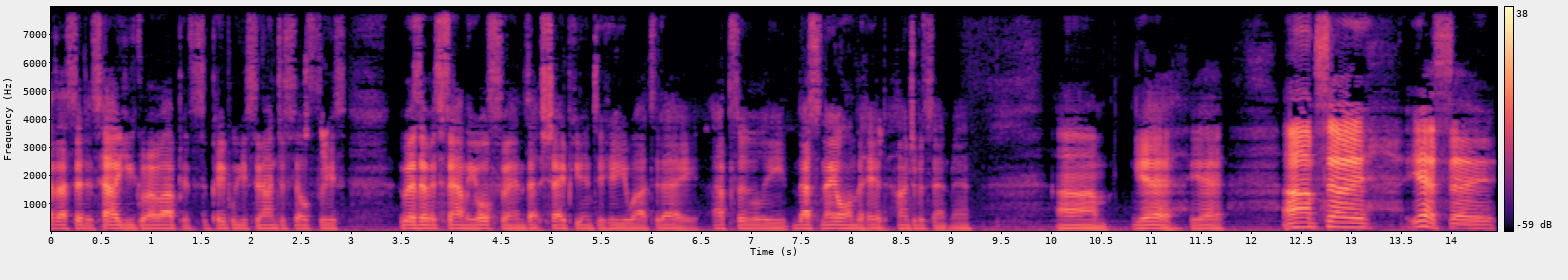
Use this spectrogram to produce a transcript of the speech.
as I said, it's how you grow up. It's the people you surround yourself with, whether it's family or friends, that shape you into who you are today. Absolutely, that's nail on the head. Hundred percent, man. Um, yeah, yeah. Um, so yeah, so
